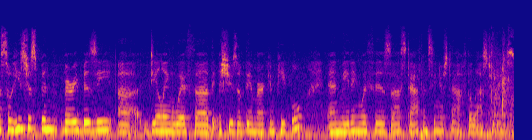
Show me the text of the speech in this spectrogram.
so he's just been very busy dealing with the issues of the American people and meeting with his uh, staff and senior staff the last two days.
